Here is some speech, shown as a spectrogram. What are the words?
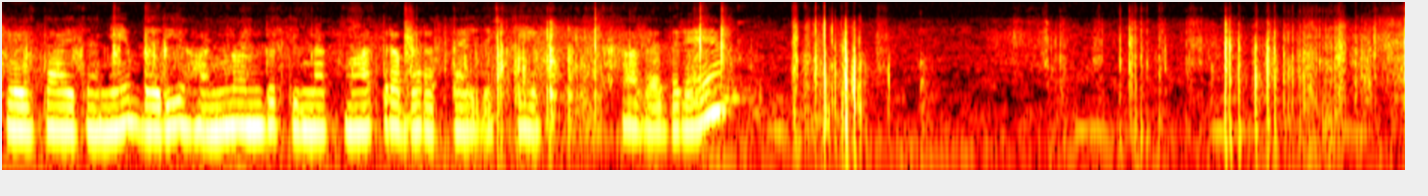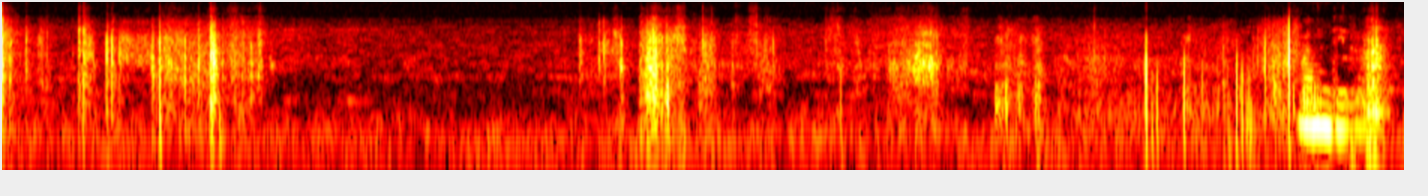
ಕೇಳ್ತಾ ಇದ್ದಾನೆ. ಬರೀ ಹಣ್ಣೊಂದು ತಿನ್ನಕ್ಕೆ ಮಾತ್ರ ಬರುತ್ತಾ ಇದಕ್ಕೆ? ಹಾಗಾದರೆ ವಂದಿಗಳು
